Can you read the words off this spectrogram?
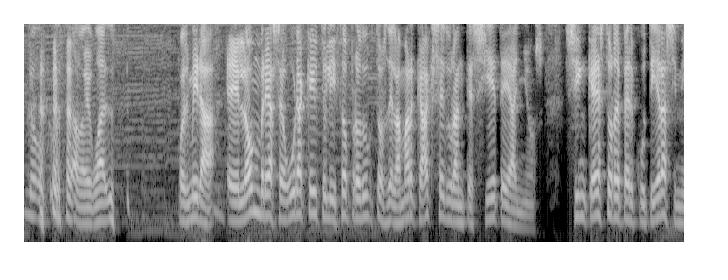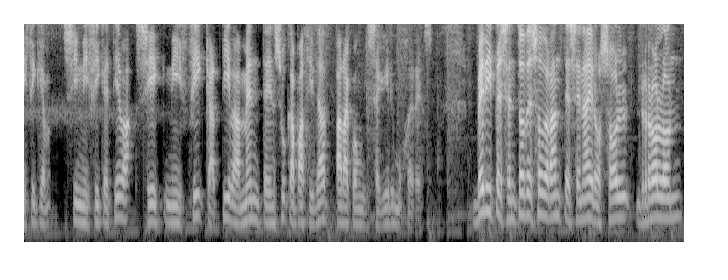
no, daba igual. Pues mira, el hombre asegura que utilizó productos de la marca Axe durante siete años, sin que esto repercutiera significa- significativa- significativamente en su capacidad para conseguir mujeres. Betty presentó desodorantes en aerosol, roll-on,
